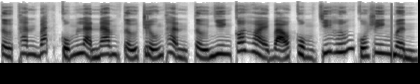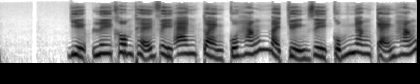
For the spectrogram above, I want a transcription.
từ Thanh Bách cũng là nam tử trưởng thành tự nhiên có hoài bảo cùng chí hướng của riêng mình. Diệp Ly không thể vì an toàn của hắn mà chuyện gì cũng ngăn cản hắn.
